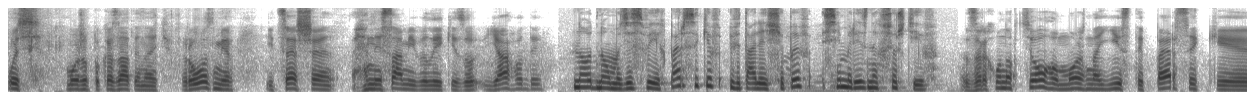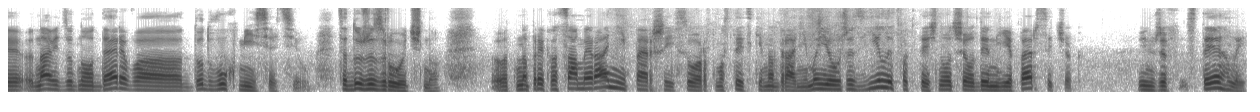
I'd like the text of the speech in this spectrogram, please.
Ось можу показати навіть розмір, і це ще не самі великі ягоди. На одному зі своїх персиків Віталій щепив сім різних сортів. За рахунок цього можна їсти персики навіть з одного дерева до двох місяців. Це дуже зручно. От, наприклад, самий ранній перший сорт, мостицький надранній, ми його вже з'їли фактично. От ще один є персичок, він вже стиглий.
